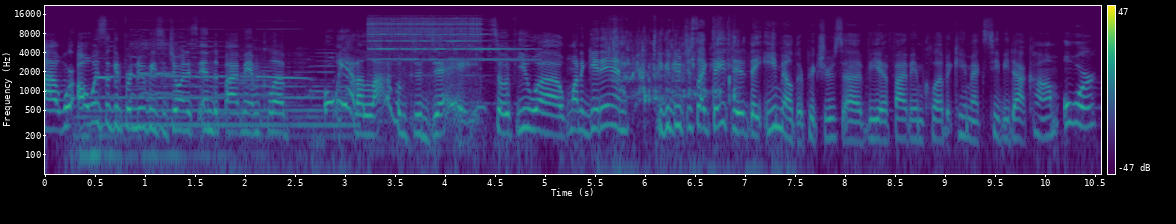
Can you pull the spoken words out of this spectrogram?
Uh, we're always looking for newbies to join us in the 5 a.m. club. Well, we had a lot of them today. So if you uh, want to get in, you can do just like they did. They emailed their pictures uh, via 5 a.m. club at kmaxtv.com or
